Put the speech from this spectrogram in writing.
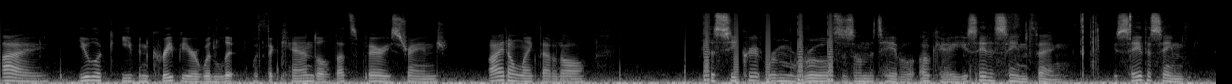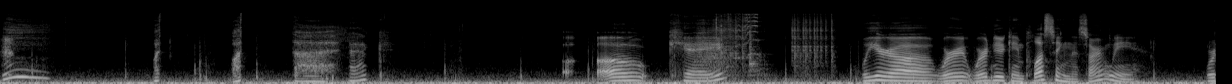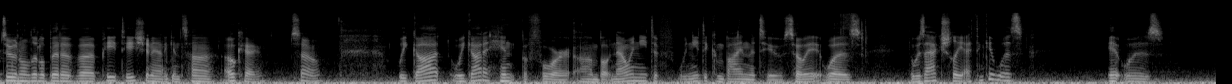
Hi. You look even creepier when lit with the candle. That's very strange. I don't like that at all. The secret room rules is on the table. Okay, you say the same thing. You say the same... what? What the heck? okay. We are, uh, we're, we're New Game Plusing this, aren't we? We're doing a little bit of, uh, PT shenanigans, huh? Okay, so... We got, we got a hint before, um, but now we need to, we need to combine the two. So it was, it was actually, I think it was, it was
